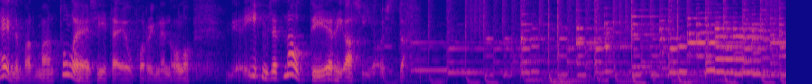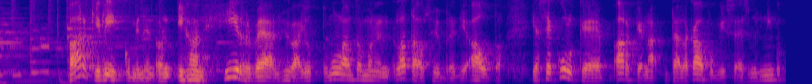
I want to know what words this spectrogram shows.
heille varmaan tulee siitä euforinen olo. Ihmiset nauttii eri asioista. Arkiliikkuminen on ihan hirveän hyvä juttu. Mulla on tuommoinen lataushybridiauto ja se kulkee arkena täällä kaupungissa esimerkiksi niin kuin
